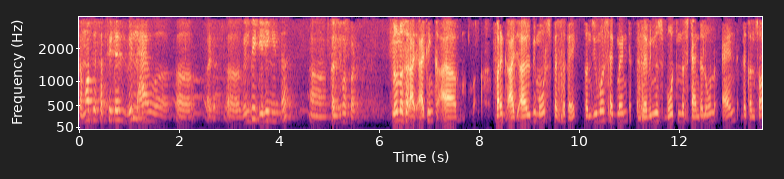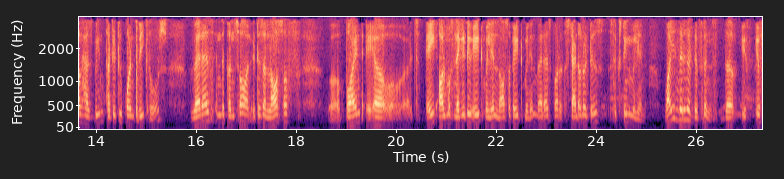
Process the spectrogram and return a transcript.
some of the subsidiaries will have uh, uh, uh, will be dealing in the uh, consumer products. No, no, sir. I, I think uh, for I, I will be more specific. Consumer segment revenues both in the standalone and the console has been 32.3 crores, whereas in the console it is a loss of uh, point uh, eight almost negative 8 million loss of 8 million whereas for standalone it is 16 million why is there is a difference the if if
